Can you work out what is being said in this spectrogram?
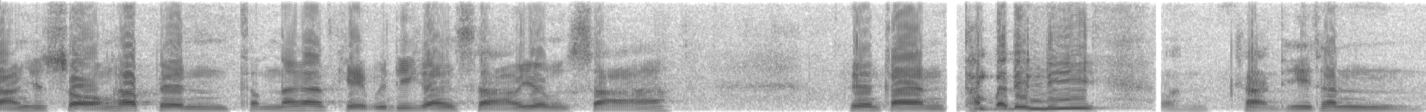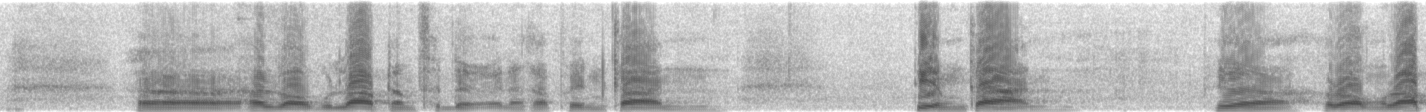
3.2 ครับ เป็นสำนักงานเขตพื้นที่การศึกษามัธยมศึกษา เรื่องการทำประเด็นนี้การที่ท่านท่านรอบุญราบนำเสนอนะครับ เป็นการเตรียมการเพื่อรองรับ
